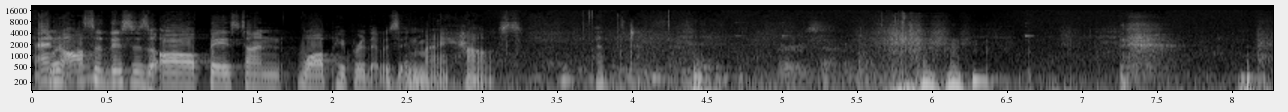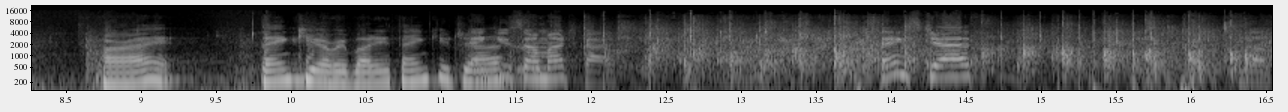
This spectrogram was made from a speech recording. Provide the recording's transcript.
And also, this is all based on wallpaper that was in my house at the time. Very 70s. All right. Thank you, everybody. Thank you, Jess. Thank you so much, guys. Thanks, Jess. Love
